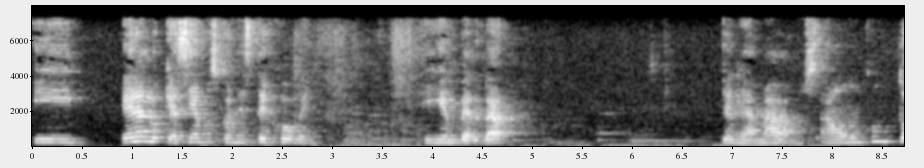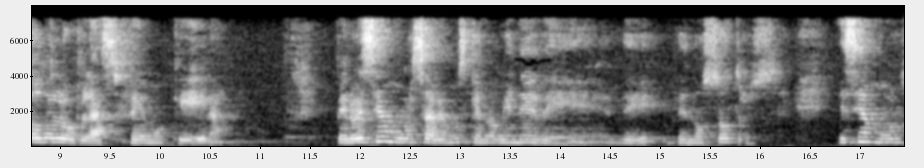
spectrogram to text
Y era lo que hacíamos con este joven. Y en verdad que le amábamos, aun con todo lo blasfemo que era. Pero ese amor sabemos que no viene de, nosotros. Ese amor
